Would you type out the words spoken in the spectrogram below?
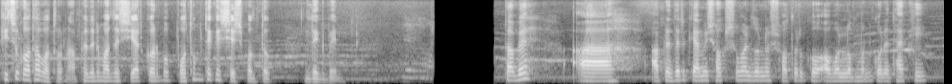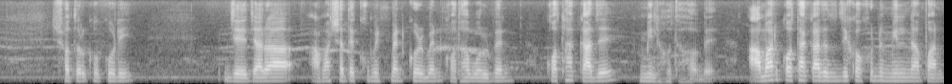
কিছু কথাবার্তা আপনাদের মাঝে শেয়ার করব। প্রথম থেকে শেষ পর্যন্ত দেখবেন। তবে আপনাদেরকে আমি সবসময়ের জন্য সতর্ক অবলম্বন করে থাকি, সতর্ক করি যে যারা আমার সাথে কমিটমেন্ট করবেন, কথা বলবেন, কথা কাজে মিল হতে হবে। আমার কথা কাজে যদি কখনো মিল না পান,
